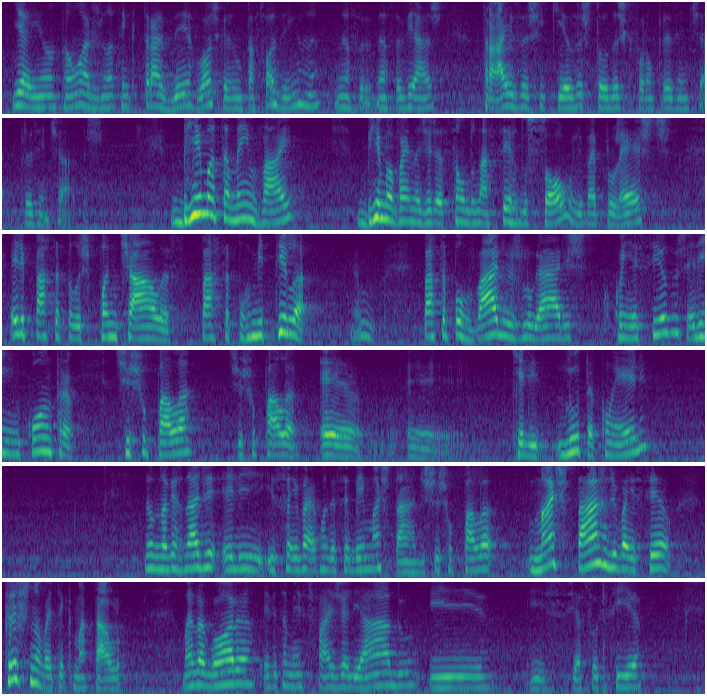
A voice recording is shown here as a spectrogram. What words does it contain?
E aí então Arjuna tem que trazer, lógico ele não está sozinho né, nessa, nessa viagem, traz as riquezas todas que foram presenteadas. Bhima também vai Bhima vai na direção do nascer do sol, ele vai para o leste. Ele passa pelos Panchalas, passa por Mitila, passa por vários lugares conhecidos. Ele encontra Shishupala, Shishupala é, é, que ele luta com ele. Não, na verdade, ele, isso aí vai acontecer bem mais tarde. Shishupala, mais tarde vai ser, Krishna vai ter que matá-lo. Mas agora ele também se faz de aliado e e se associa.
